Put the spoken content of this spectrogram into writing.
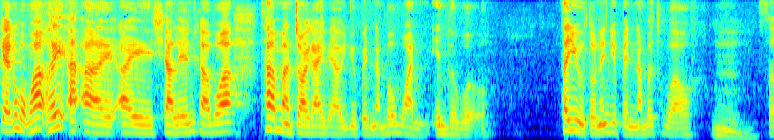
แกก็บอกว่า เฮ้ยไอไอ challenge ครับว่าถ้ามาจอยกับ IVL you เป็น number one in the world ถ้าอยู่ตรงนั้น you เป็น number 12 so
